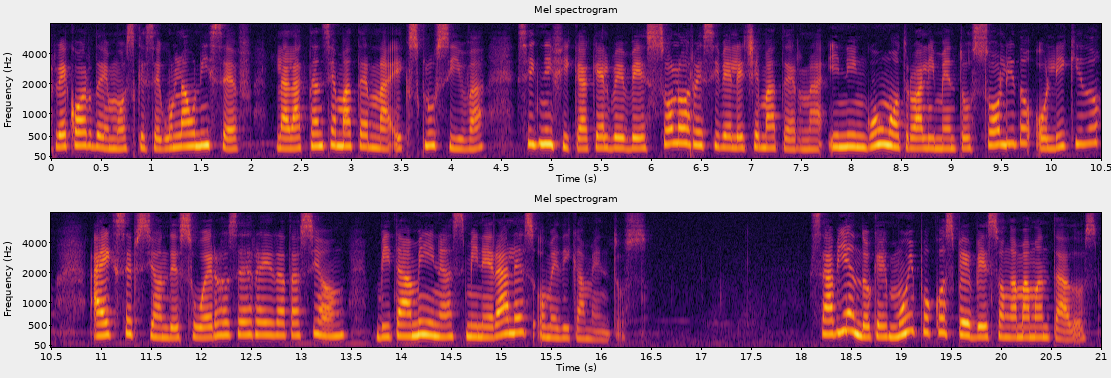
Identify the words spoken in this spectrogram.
Recordemos que según la UNICEF, la lactancia materna exclusiva significa que el bebé solo recibe leche materna y ningún otro alimento sólido o líquido, a excepción de sueros de rehidratación, vitaminas, minerales o medicamentos. Sabiendo que muy pocos bebés son amamantados,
